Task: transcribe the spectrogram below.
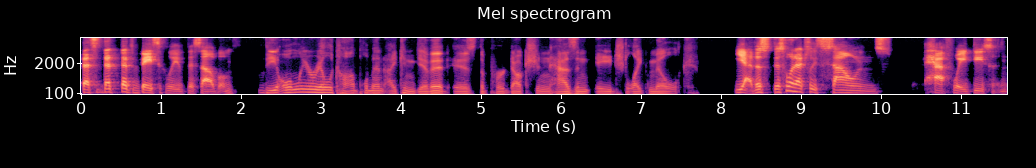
That's that that's basically this album. The only real compliment I can give it is the production hasn't aged like milk. Yeah, this this one actually sounds halfway decent.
